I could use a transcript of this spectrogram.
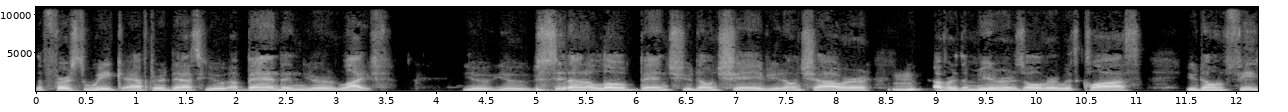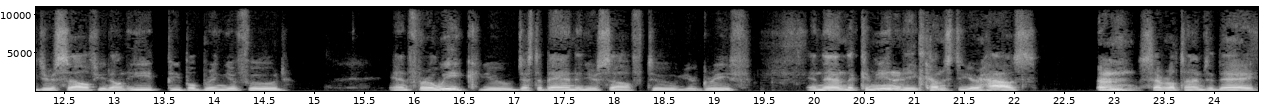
the first week after a death, you abandon your life. You you sit on a low bench. You don't shave. You don't shower. Mm. You cover the mirrors over with cloth. You don't feed yourself. You don't eat. People bring you food and for a week you just abandon yourself to your grief and then the community comes to your house several times a day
